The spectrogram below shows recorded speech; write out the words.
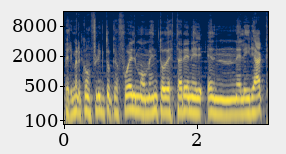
primer conflicto que fue el momento de estar en el, en el Irak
